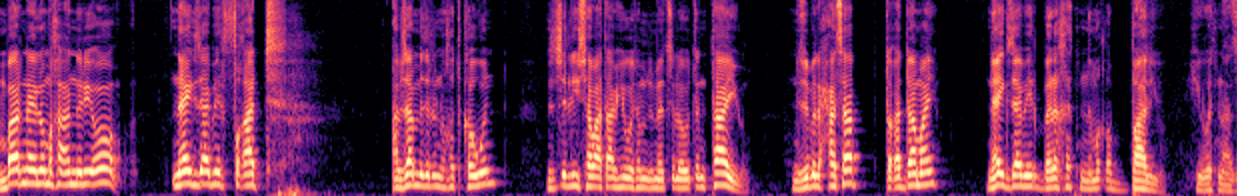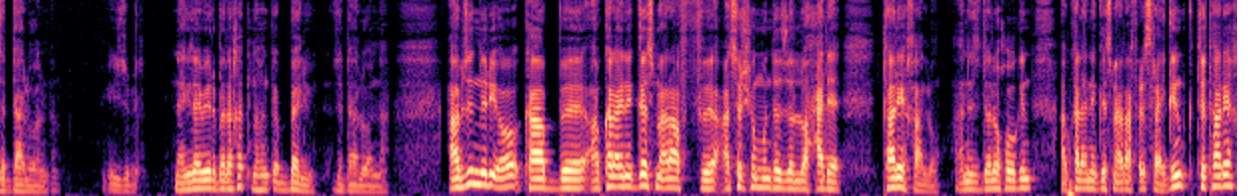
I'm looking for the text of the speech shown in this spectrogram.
እምበኣር ናይ ሎሚ ከዓ ንሪኦ ናይ እግዚኣብሔር ፍቓድ ኣብዛ ምድሪ ንክትከውን ዝፅልዩ ሰባት ኣብ ሂወቶም ዝመፅ ለውጢ እንታይ እዩ ንዝብል ሓሳብ ተቐዳማይ ናይ እግዚኣብሔር በረኸት ንምቕባል እዩ ህይወትና ዘዳልወልና እዩ ዝብል ናይ እግዚኣብሔር በረኸት ንክንቅበል እዩ ዘዳልወልና ኣብዚ ንሪኦ ካብ ኣብ ካልኣይ ነገስ ምዕራፍ 18 ዘሎ ሓደ ታሪክ ኣሎ ኣነ ዝደለክዎ ግን ኣብ ካልኣይ ነገስ ምዕራፍ ዕስራ እዩ ግን እቲ ታሪክ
